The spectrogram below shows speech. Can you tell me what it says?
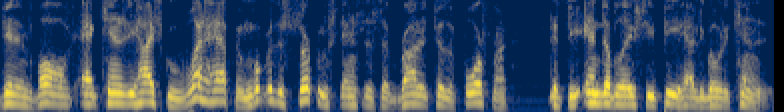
get involved at Kennedy High School? What happened? What were the circumstances that brought it to the forefront that the NAACP had to go to Kennedy?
